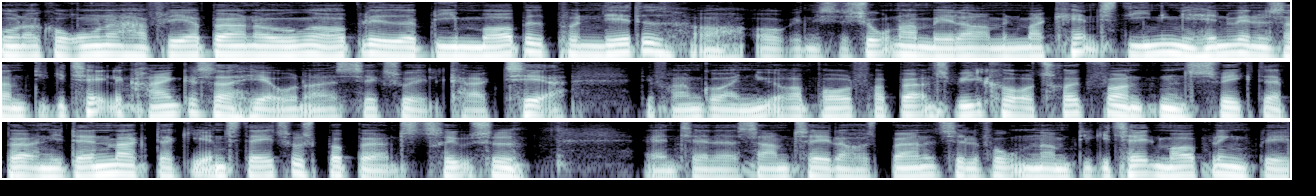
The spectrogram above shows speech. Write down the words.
Under corona har flere børn og unge oplevet at blive mobbet på nettet, og organisationer melder om en markant stigning i henvendelser om digitale krænkelser herunder af seksuel karakter. Det fremgår en ny rapport fra Børns Vilkår og Trykfonden Svigt af børn i Danmark, der giver en status på børns trivsel. Antallet af samtaler hos børnetelefonen om digital mobling blev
